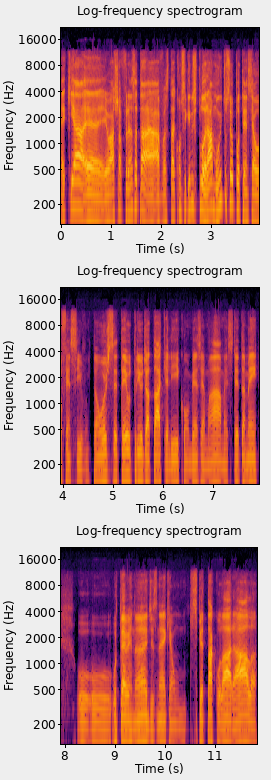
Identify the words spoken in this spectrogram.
é que a, é, eu acho a França está tá conseguindo explorar muito o seu potencial ofensivo. Então hoje você tem o trio de ataque ali com o Benzema, mas ter também o, o, o Theo Hernandes, né, que é um espetacular ala.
